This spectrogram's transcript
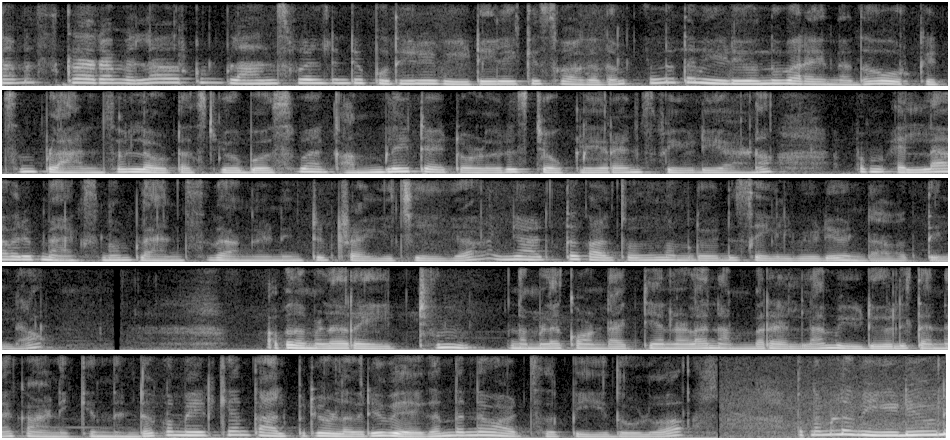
നമസ്കാരം. എല്ലാവർക്കും പ്ലാന്റ്സ് വേൾഡിന്റെ പുതിയൊരു വീഡിയോയിലേക്ക് സ്വാഗതം. ഇന്നത്തെ വീഡിയോ എന്ന് പറയുന്നത് ഓർക്കിഡ്സും പ്ലാന്റ്സും ലോട്ടസ് ട്യൂബേഴ്സും കംപ്ലീറ്റ് ആയിട്ടുള്ള ഒരു സ്റ്റോക്ക് ക്ലിയറൻസ് വീഡിയോ ആണ്. അപ്പം എല്ലാവരും മാക്സിമം പ്ലാന്റ്സ് വാങ്ങാനായിട്ട് ട്രൈ ചെയ്യുക. ഇനി അടുത്ത കാലത്തൊന്നും നമ്മുടെ ഒരു സെയിൽ വീഡിയോ ഉണ്ടാവത്തില്ല. അപ്പോൾ നമ്മൾ റേറ്റും നമ്മളെ കോൺടാക്ട് ചെയ്യാനുള്ള നമ്പറെല്ലാം വീഡിയോയിൽ തന്നെ കാണിക്കുന്നുണ്ട്. അപ്പോൾ മേടിക്കാൻ താല്പര്യമുള്ളവർ വേഗം തന്നെ വാട്സപ്പ് ചെയ്തോളുക. അപ്പോൾ നമ്മൾ വീഡിയോയിൽ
